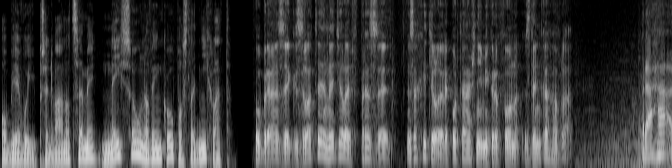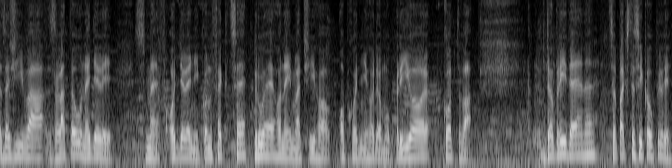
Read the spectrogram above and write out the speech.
objevují před Vánocemi, nejsou novinkou posledních let. Obrázek Zlaté neděle v Praze zachytil reportážní mikrofon Zdeňka Havla. Praha zažívá zlatou neděli. Jsme v oddělení konfekce druhého nejmladšího obchodního domu Prior Kotva. Dobrý den, co pak jste si koupili?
